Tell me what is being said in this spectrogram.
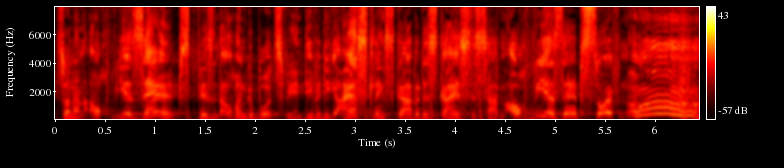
sondern auch wir selbst. Wir sind auch in Geburtswehen, die wir die Erstlingsgabe des Geistes haben. Auch wir selbst säufen oh,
